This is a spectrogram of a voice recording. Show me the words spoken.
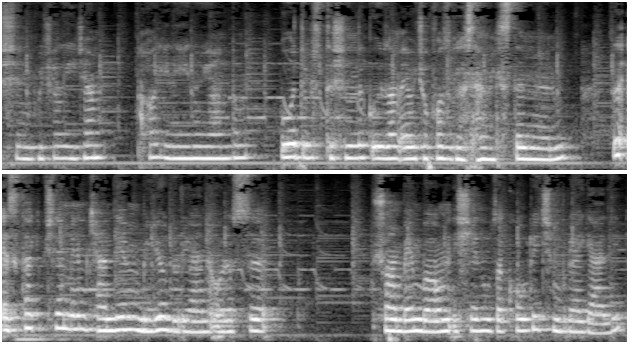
Dişlerimi fırçalayacağım. Daha yeni yeni uyandım. Bu arada taşındık o yüzden evi çok fazla göstermek istemiyorum. Eski takipçilerim benim kendi evimi biliyordur yani orası şu an benim babamın iş yerine uzak olduğu için buraya geldik.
